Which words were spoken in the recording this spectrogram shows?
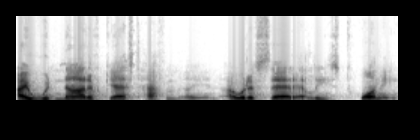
I would not have guessed half a million. I would have said at least 20.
